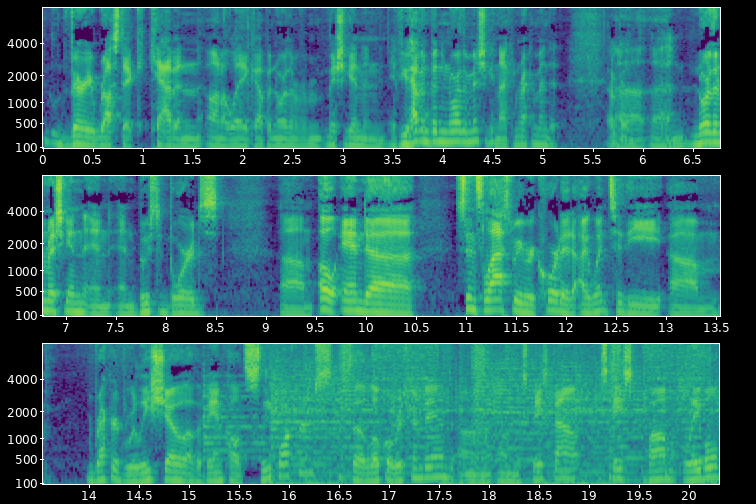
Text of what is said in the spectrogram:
very rustic cabin on a lake up in northern Michigan, and if you haven't been to northern Michigan, I can recommend it. Okay. Uh, uh, Northern Michigan and and boosted boards. Um, oh, and uh, since last we recorded, I went to the um, record release show of a band called Sleepwalkers. It's a local Richmond band uh, on the Spacebomb Space Bomb label,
